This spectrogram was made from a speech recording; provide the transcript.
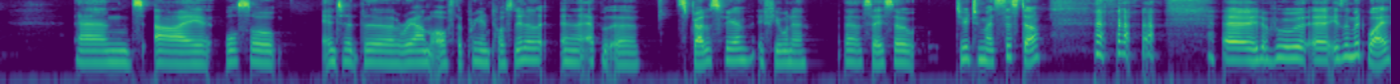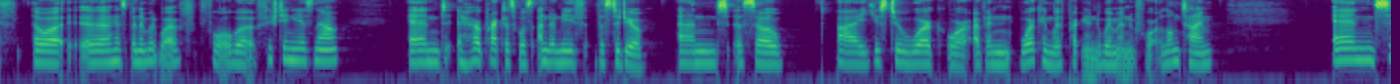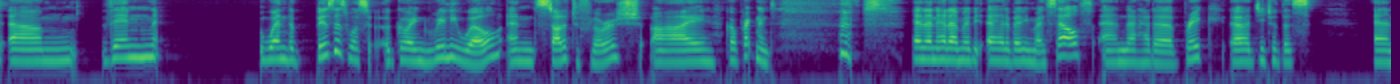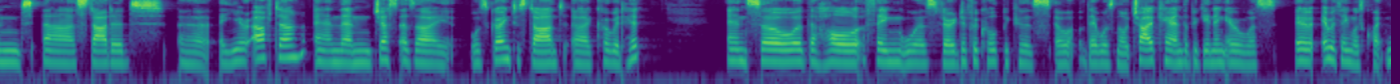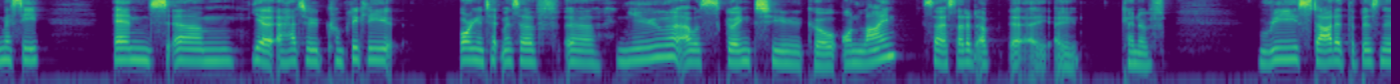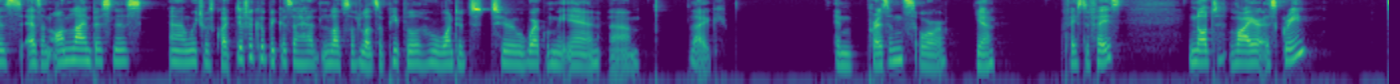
And I also entered the realm of the pre and postnatal uh, uh, stratosphere, if you want to uh, say so, due to my sister, uh, who uh, is a midwife or uh, has been a midwife for over 15 years now. And her practice was underneath the studio. And so I used to work, or I've been working with pregnant women for a long time. And um, then when the business was uh, going really well and started to flourish, I got pregnant. and then had a, maybe, I had a baby myself, and I had a break uh, due to this and uh, started uh, a year after. And then just as I was going to start, uh, COVID hit. And so the whole thing was very difficult because uh, there was no childcare in the beginning. Everything was, everything was quite messy. And um, yeah, I had to completely orientate myself uh, new. I was going to go online. So I started up, uh, I, I, kind of restarted the business as an online business, uh, which was quite difficult because I had lots of lots of people who wanted to work with me in um, like in presence or yeah, face to face, not via a screen.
